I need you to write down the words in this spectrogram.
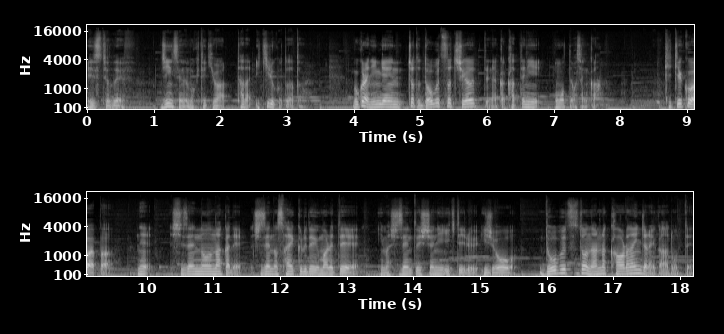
is to live. 人生の目的はただ生きることだと。僕ら人間ちょっと動物と違うってなんか勝手に思ってませんか？結局はやっぱね自然の中で自然のサイクルで生まれて今自然と一緒に生きている以上動物と何ら変わらないんじゃないかなと思って。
